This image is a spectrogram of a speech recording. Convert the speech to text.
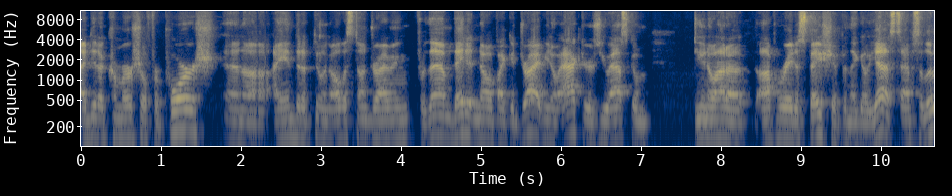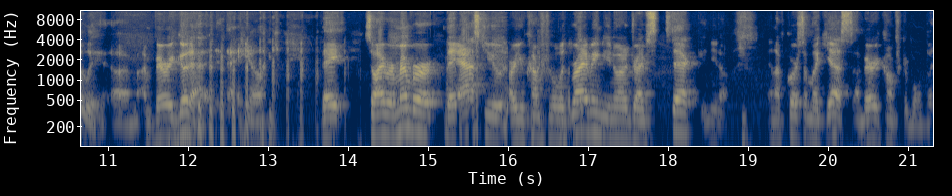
I did a commercial for Porsche, and uh, I ended up doing all the stunt driving for them. They didn't know if I could drive. You know, actors, you ask them, "Do you know how to operate a spaceship?" And they go, "Yes, absolutely. Um, I'm very good at it." you know, like they. So I remember they asked you, "Are you comfortable with driving? Do you know how to drive stick?" You know, and of course I'm like, "Yes, I'm very comfortable." But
